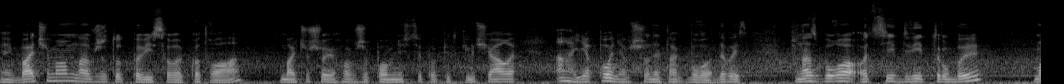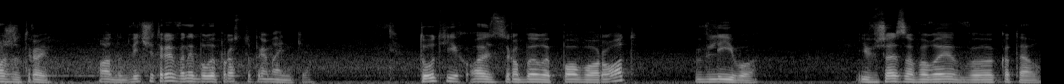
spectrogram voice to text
Як бачимо, нас вже тут повісили котла. Бачу, що його вже повністю попідключали. А, я поняв, що не так було. Дивись, у нас було оці дві труби, може три. Ладно, дві чи три, вони були просто пряменькі. Тут їх ось зробили поворот вліво і вже завели в котел.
